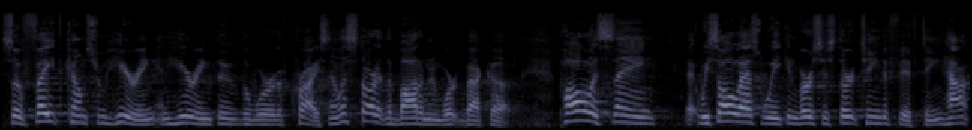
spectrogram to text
So faith comes from hearing, and hearing through the word of Christ. Now let's start at the bottom and work back up. Paul is saying, uh, we saw last week in verses 13 to 15, how,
